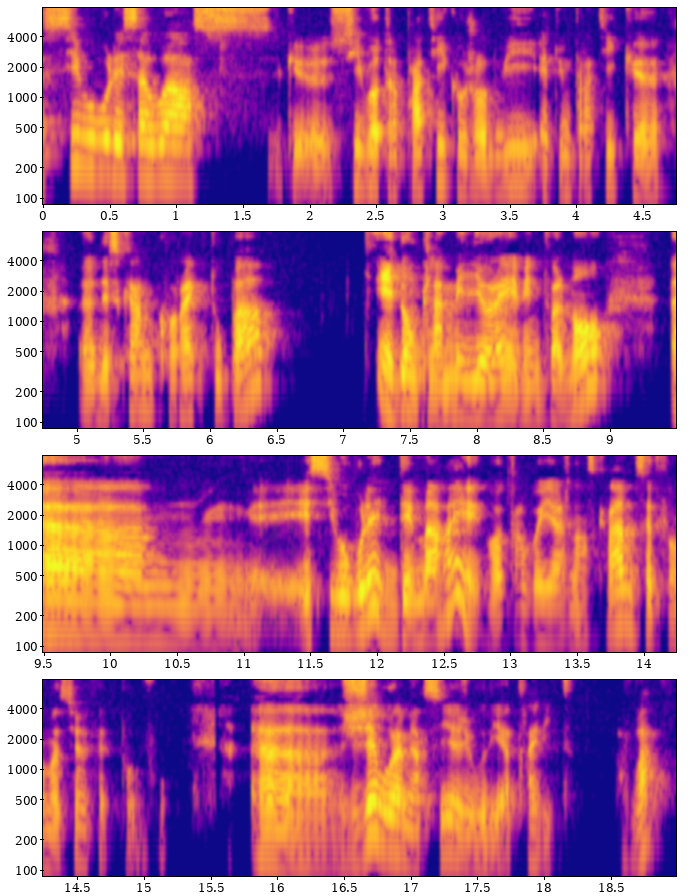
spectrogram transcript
si vous voulez savoir si votre pratique aujourd'hui est une pratique de Scrum correcte ou pas, et donc l'améliorer éventuellement. Euh, et si vous voulez démarrer votre voyage dans Scrum, cette formation est faite pour vous. Euh, je vous remercie et je vous dis à très vite. Au revoir.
